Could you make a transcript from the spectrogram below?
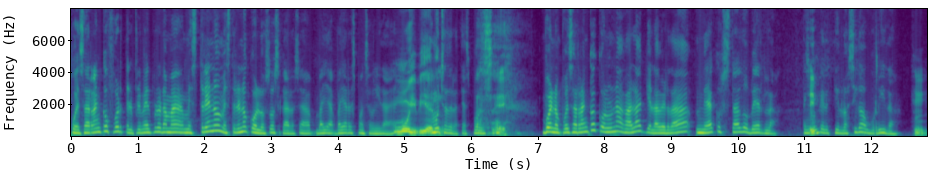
Pues arranco fuerte. El primer programa me estreno, me estreno con los Oscars. O sea, vaya, vaya responsabilidad, ¿eh? Muy bien. Muchas gracias, Paul. Sí. Bueno, pues arranco con una gala que la verdad me ha costado verla. Tengo ¿Sí? que decirlo, ha sido aburrida. Hmm.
